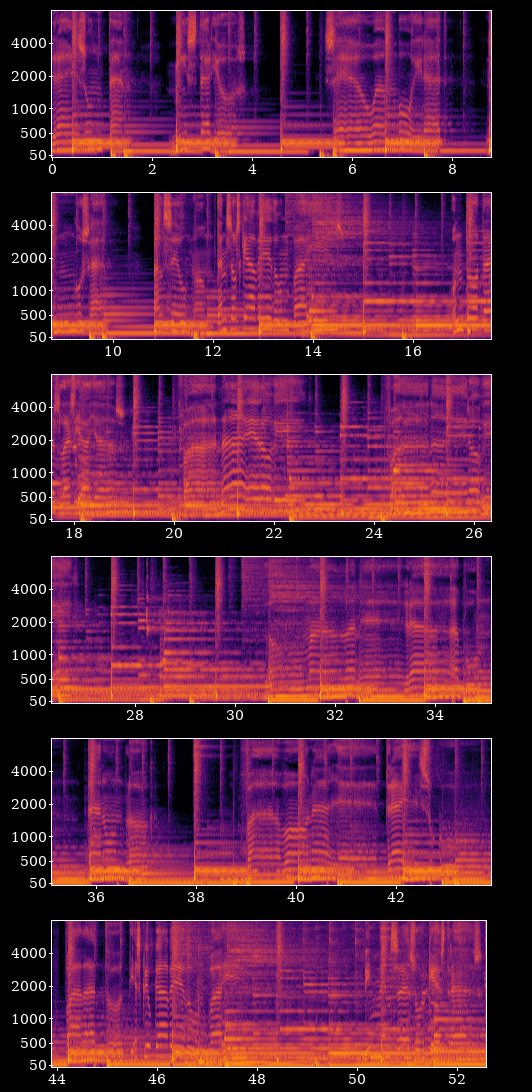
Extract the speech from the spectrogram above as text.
negreix un tant misteriós. Seu emboirat, ningú sap el seu nom, tan sols que ve d'un país on totes les iaies bona lletra, ell s'ocupa de tot i escriu que ve d'un país d'immenses orquestres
